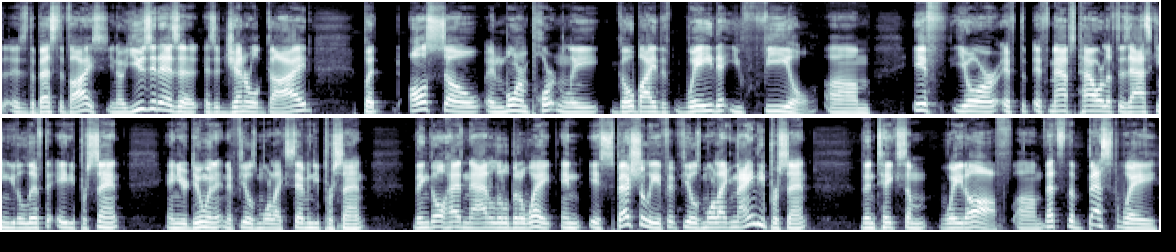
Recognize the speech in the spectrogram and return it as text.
is the best advice. You know, use it as a as a general guide, but also and more importantly, go by the way that you feel. Um, if your if the, if Maps Powerlift is asking you to lift at eighty percent and you're doing it and it feels more like seventy percent, then go ahead and add a little bit of weight. And especially if it feels more like ninety percent, then take some weight off. Um, that's the best way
